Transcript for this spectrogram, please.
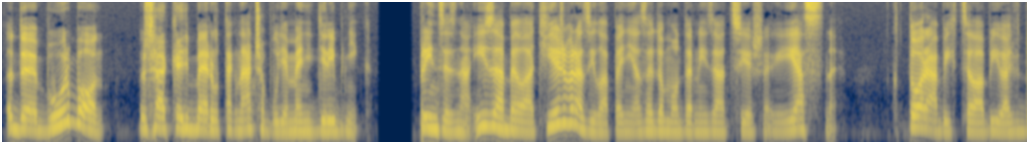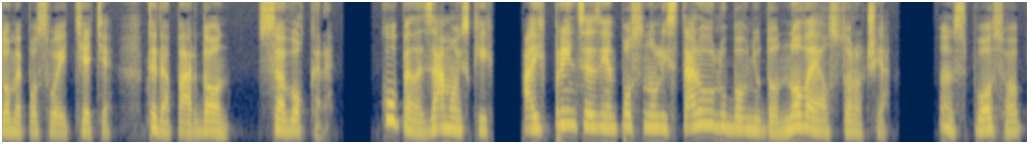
De Bourbon. Že keď berú, tak na čo bude meniť rybník? Princezna Izabela tiež vrazila peniaze do modernizácie, však jasné ktorá by chcela bývať v dome po svojej tete, teda pardon, svokre. Kúpele zámojských a ich princezien posunuli starú ľubovňu do nového storočia. Spôsob,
